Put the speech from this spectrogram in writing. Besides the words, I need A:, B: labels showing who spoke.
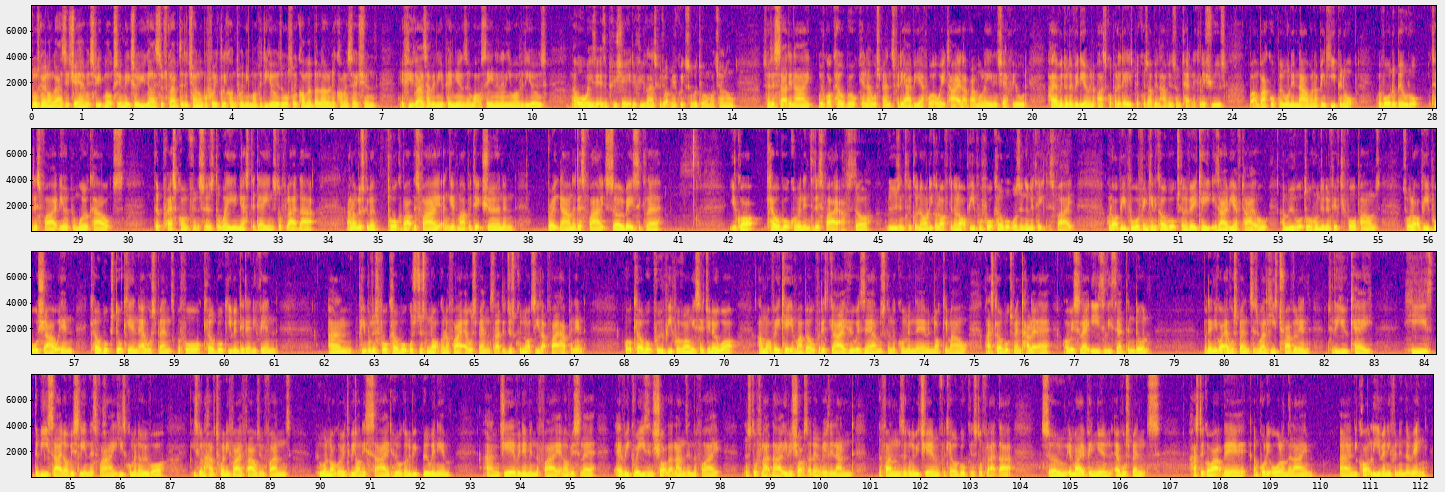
A: So what's going on guys, it's JM at Speak Boxing. Make sure you guys subscribe to the channel before you click onto any of my videos. Also comment below in the comment section if you guys have any opinions on what I'm saying in any of my videos. Like always it is appreciated if you guys could drop me a quick sub or two on my channel. So this Saturday night we've got Kell Brook and Errol Spence for the IBF welterweight title at Bramall Lane in Sheffield. I haven't done a video in the past couple of days because I've been having some technical issues. But I'm back up and running now and I've been keeping up with all the build up to this fight, the open workouts, the press conferences, the weigh-in yesterday and stuff like that. And I'm just going to talk about this fight and give my prediction and breakdown of this fight. So basically, you've got Kell coming into this fight after losing to Gennady Golovkin. A lot of people thought Kell wasn't going to take this fight. A lot of people were thinking Kell going to vacate his IBF title and move up to 154 pounds. So a lot of people were shouting Kell Brook's ducking Errol Spence before Kell Brook even did anything. And people just thought Kell Brook was just not going to fight Errol Spence. Like, they just could not see that fight happening. But Kell Brook proved people wrong. He said, you know what? I'm not vacating my belt for this guy who is there. I'm just going to come in there and knock him out. That's Kell Brook's mentality. Obviously, easily said than done. But then you got Errol Spence as well. He's travelling to the UK. He's the B side, obviously, in this fight. He's coming over he's going to have 25,000 fans who are not going to be on his side, who are going to be booing him and jeering him in the fight. And obviously, every grazing shot that lands in the fight and stuff like that, even shots that don't really land, the fans are going to be cheering for Kell Brook and stuff like that. So, in my opinion, Errol Spence has to go out there and put it all on the line, and he can't leave anything in the ring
